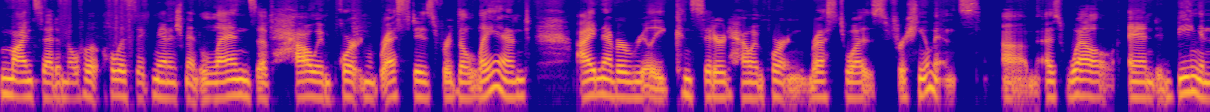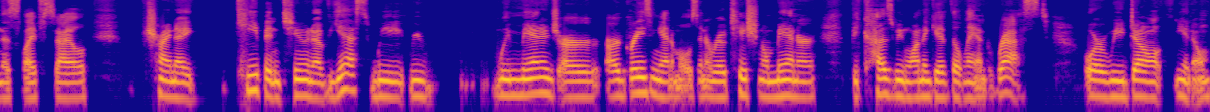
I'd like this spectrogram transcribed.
mindset and the holistic management lens of how important rest is for the land, I never really considered how important rest was for humans um, as well. And being in this lifestyle, trying to keep in tune of yes we we we manage our our grazing animals in a rotational manner because we want to give the land rest or we don't you know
